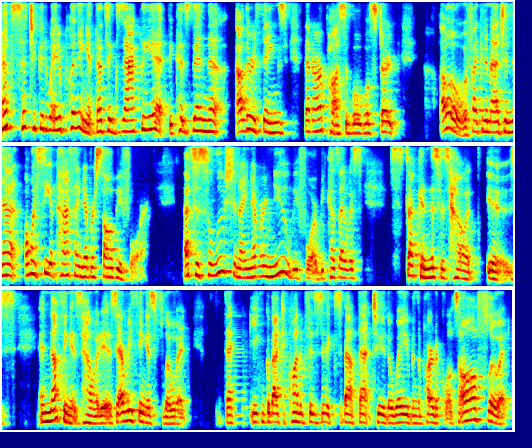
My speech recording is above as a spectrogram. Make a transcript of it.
that's such a good way of putting it. That's exactly it because then the other things that are possible will start oh if i can imagine that oh i see a path i never saw before. That's a solution i never knew before because i was stuck in this is how it is and nothing is how it is. Everything is fluid. That you can go back to quantum physics about that too the wave and the particle it's all fluid.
